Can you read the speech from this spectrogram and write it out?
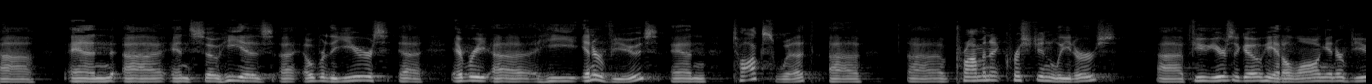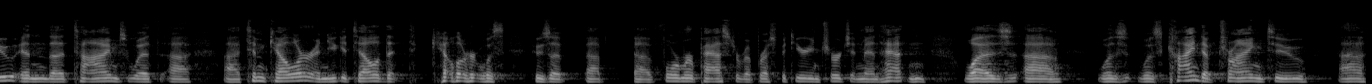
Uh, and uh, and so he is uh, over the years uh, every uh, he interviews and talks with uh, prominent Christian leaders. a few years ago, he had a long interview in the Times with Tim Keller, and you could tell that Keller was who's a, a uh, former pastor of a Presbyterian church in Manhattan, was uh, was was kind of trying to. Uh,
